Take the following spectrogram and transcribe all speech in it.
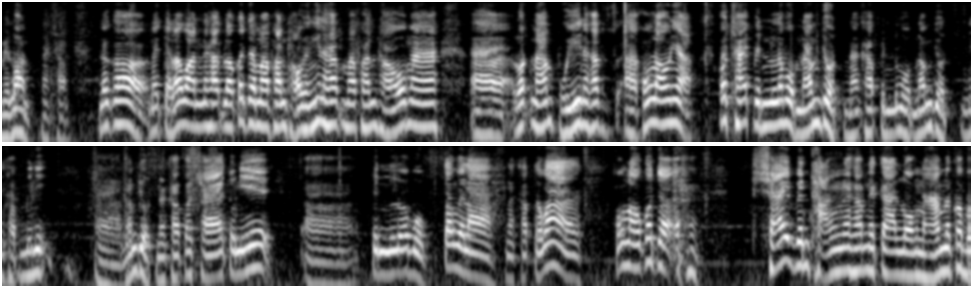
เมลอนนะครับแล้วก็ในแต่ละวันนะครับเราก็จะมาพันเถาอย่างนี้นะครับ มาพันเถามาอ่ารดน้ำปุ๋ยนะครับของเราเนี่ยก็ใช้เป็นระบบน้ำหยดนะครับเป็นระบบน้ำหยดนี่ครับมินิ น้ำหยดนะครับ ก็ใช้ตัวนี้เป็นระบบตั้งเวลานะครับ แต่ว่าของเราก็จะใช้เป็นถังนะครับ ในการรองน้ำแล้วก็ผ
